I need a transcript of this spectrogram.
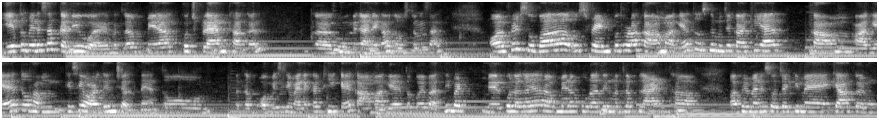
ये तो मेरे साथ कल ही हुआ है मतलब मेरा कुछ प्लान था कल घूमने जाने का दोस्तों के साथ। और फिर सुबह उस फ्रेंड को थोड़ा काम आ गया तो उसने मुझे कहा कि यार, काम आ गया है तो हम किसी और दिन चलते हैं। तो मतलब ऑब्वियसली मैंने कहा, ठीक है, काम आ गया है तो कोई बात नहीं। बट मेरे को लगा, यार, अब मेरा पूरा दिन मतलब प्लान था और फिर मैंने सोचा कि मैं क्या करूँ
